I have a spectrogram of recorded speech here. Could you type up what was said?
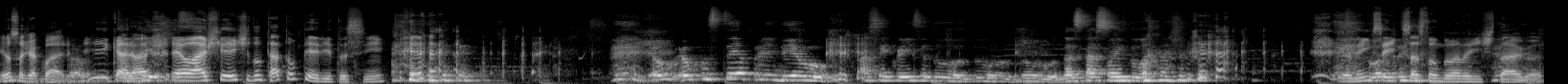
Eu sou de aquário. Então, Ih, cara, eu, eu, acho que a gente não tá tão perito assim. eu, eu custei aprender o, a sequência do, do, do, das estações do ano. Eu nem sei em que estação do ano a gente tá agora.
